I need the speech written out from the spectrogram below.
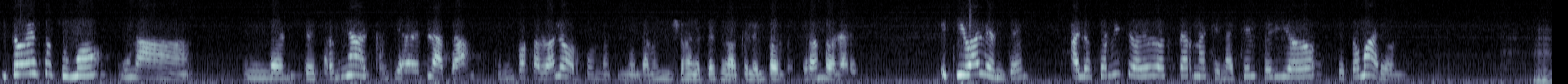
y todo eso sumó una, determinada cantidad de plata, que no importa el valor, son unos 50 mil millones de pesos de aquel entonces, eran dólares, equivalente a los servicios de deuda externa que en aquel periodo se tomaron. Mm.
